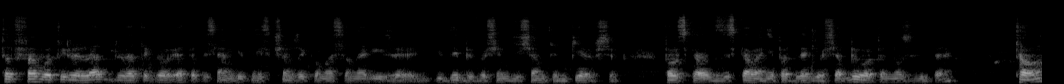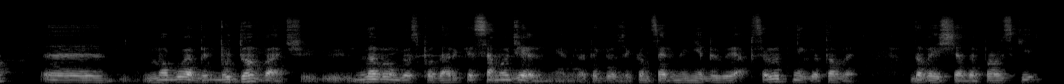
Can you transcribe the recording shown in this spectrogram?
To trwało tyle lat, dlatego ja to pisałem w jednej z książek o masonerii, że gdyby w 1981 Polska odzyskała niepodległość, a było to możliwe, to e, mogłaby budować nową gospodarkę samodzielnie, dlatego że koncerny nie były absolutnie gotowe do wejścia do Polski.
